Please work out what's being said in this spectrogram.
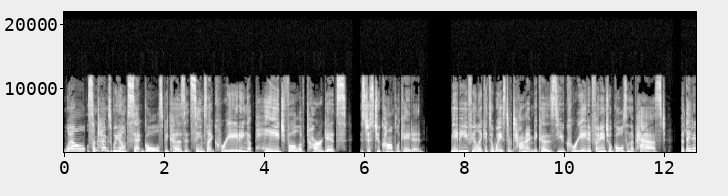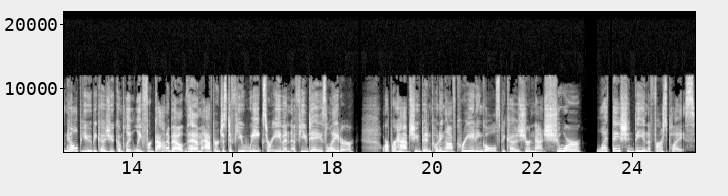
Well, sometimes we don't set goals because it seems like creating a page full of targets is just too complicated. Maybe you feel like it's a waste of time because you created financial goals in the past, but they didn't help you because you completely forgot about them after just a few weeks or even a few days later. Or perhaps you've been putting off creating goals because you're not sure what they should be in the first place.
